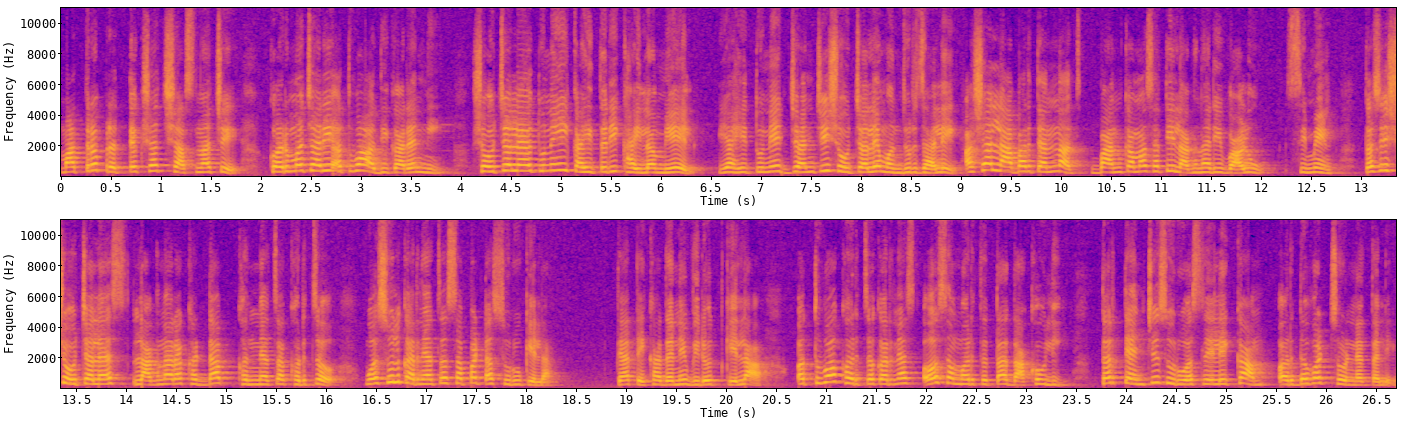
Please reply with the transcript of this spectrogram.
मात्र प्रत्यक्षात शासनाचे कर्मचारी अथवा अधिकाऱ्यांनी शौचालयातूनही काहीतरी खायला मिळेल या हेतूने ज्यांची शौचालय मंजूर झाले अशा लाभार्थ्यांनाच बांधकामासाठी लागणारी वाळू सिमेंट तसेच शौचालयास लागणारा खड्डा खणण्याचा खर्च वसूल करण्याचा सपाटा सुरू केला. त्यात एखाद्याने विरोध केला अथवा खर्च करण्यास असमर्थता दाखवली तर त्यांचे सुरू असलेले काम अर्धवट सोडण्यात आले.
